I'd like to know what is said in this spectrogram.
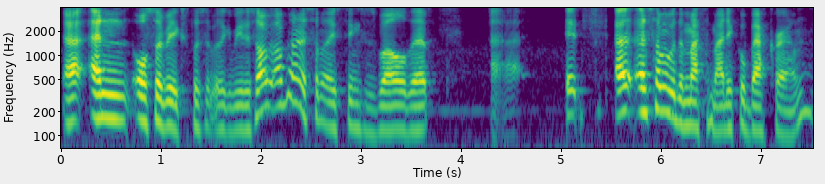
uh, and also be explicit with the computer. So I've, I've noticed some of these things as well that uh, it, as someone with a mathematical background,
